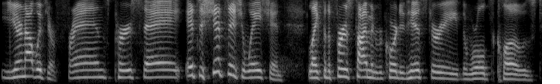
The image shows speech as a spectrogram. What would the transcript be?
you're not with your friends per se. It's a shit situation. Like for the first time in recorded history, the world's closed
